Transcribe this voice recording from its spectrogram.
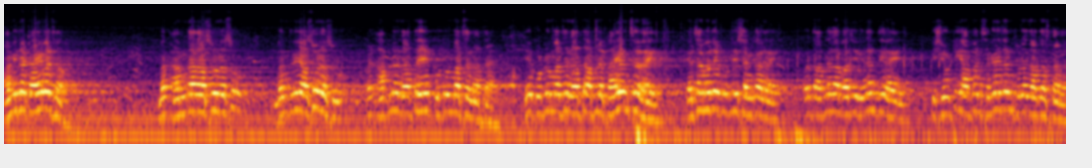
आम्ही तर कायमच आहोत मग आमदार असू नसू मंत्री असू नसू पण आपलं नातं हे कुटुंबाचं नातं आहे. हे कुटुंबाचं नातं आपलं कायमचं राहील. याच्यामध्ये कुठली शंका नाही. पण आपल्याला माझी विनंती राहील की शेवटी आपण सगळेजण पुढे जात असताना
